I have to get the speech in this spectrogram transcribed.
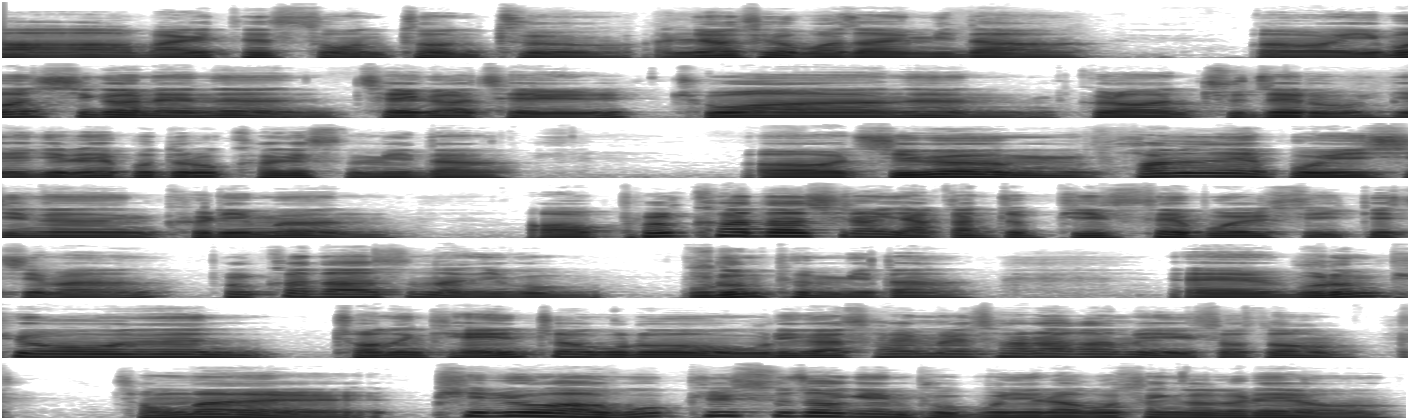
아, 마이테스트 원투 원 투. 안녕하세요, 머자입니다. 어, 이번 시간에는 제가 제일 좋아하는 그런 주제로 얘기를 해보도록 하겠습니다. 어, 지금 화면에 보이시는 그림은 어, 폴카닷이랑 약간 좀 비슷해 보일 수 있겠지만 폴카닷은 아니고 물음표입니다. 예, 물음표는 저는 개인적으로 우리가 삶을 살아감에 있어서 정말 필요하고 필수적인 부분이라고 생각을 해요.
